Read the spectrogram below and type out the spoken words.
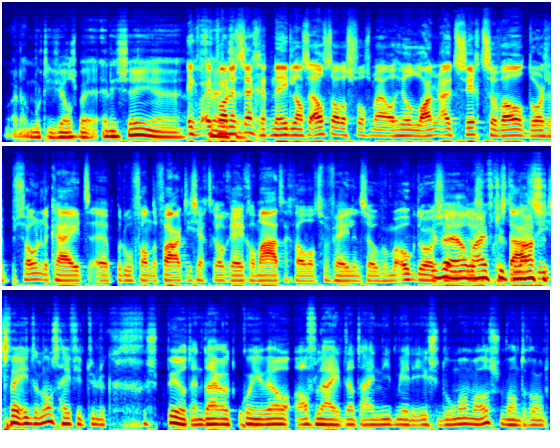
Maar dan moet hij zelfs bij NEC. Uh, ik, ik wou net zeggen, het Nederlands elftal is volgens mij al heel lang uitzicht. Zowel door zijn persoonlijkheid. Uh, ik bedoel, Van de Vaart die zegt er ook regelmatig wel wat vervelends over. Maar ook door zijn. maar hij heeft natuurlijk de laatste twee interlands heeft hij natuurlijk gespeeld. En daaruit kon je wel afleiden dat hij niet meer de eerste doelman was. Want Ronald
